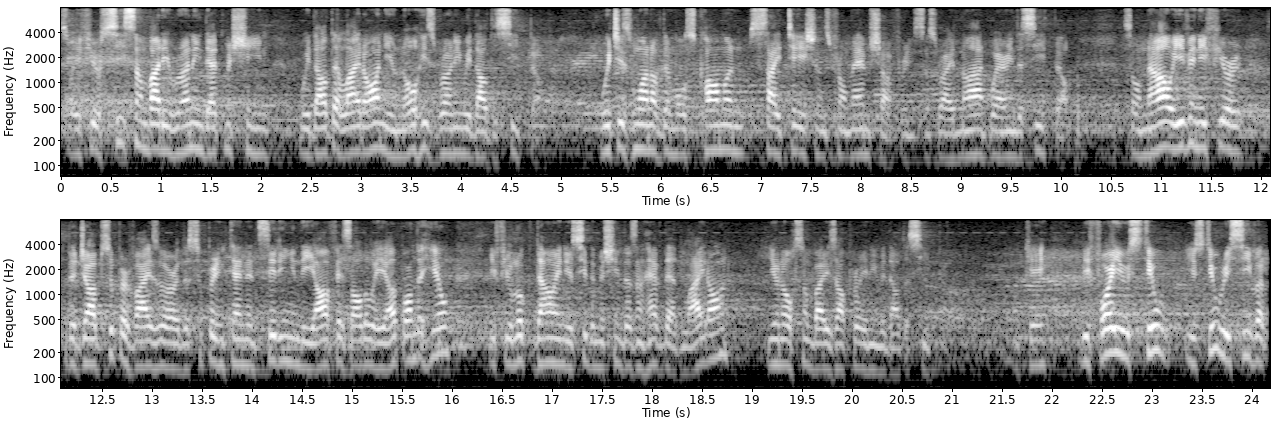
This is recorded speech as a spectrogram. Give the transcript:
So if you see somebody running that machine without the light on, you know he's running without the seat belt, which is one of the most common citations from MSHA, for instance, right? Not wearing the seat belt. So now, even if you're the job supervisor or the superintendent sitting in the office all the way up on the hill, if you look down and you see the machine doesn't have that light on, you know somebody's operating without the seatbelt. Okay. Before you still you still receive an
